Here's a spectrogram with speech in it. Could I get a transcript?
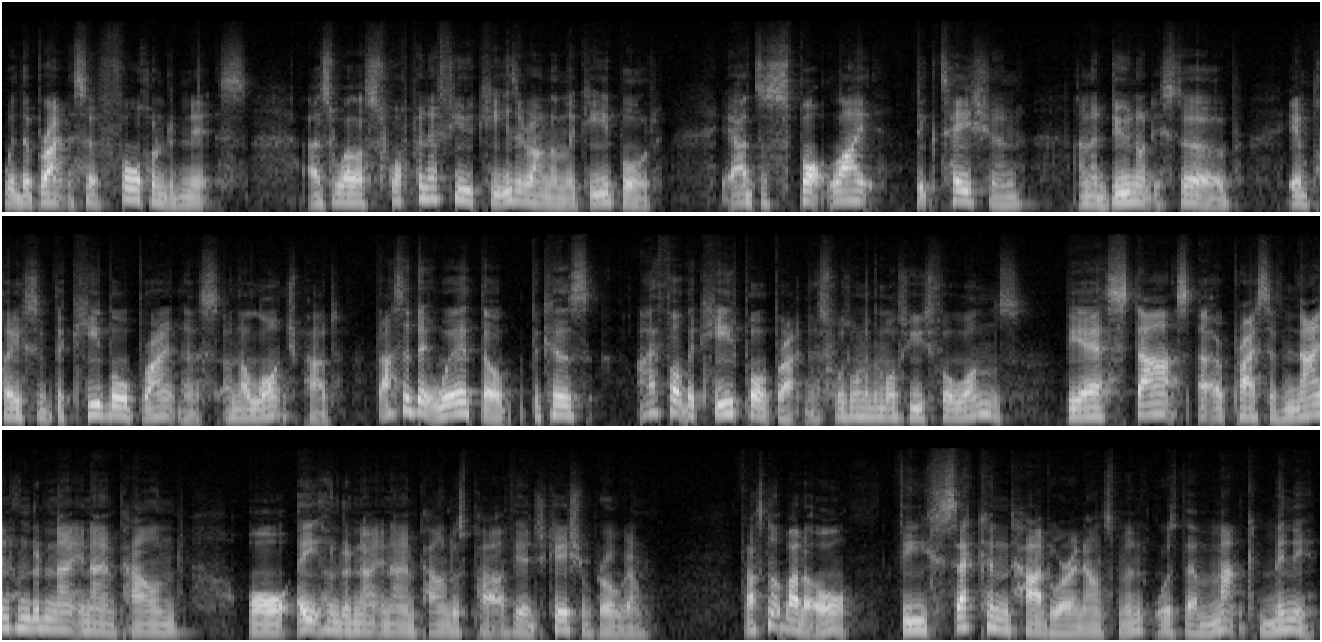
with a brightness of 400 nits, as well as swapping a few keys around on the keyboard. It adds a spotlight, dictation, and a do not disturb in place of the keyboard brightness and the launchpad. That's a bit weird though, because I thought the keyboard brightness was one of the most useful ones. The Air starts at a price of £999 or £899 as part of the education programme. That's not bad at all. The second hardware announcement was the Mac Mini,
